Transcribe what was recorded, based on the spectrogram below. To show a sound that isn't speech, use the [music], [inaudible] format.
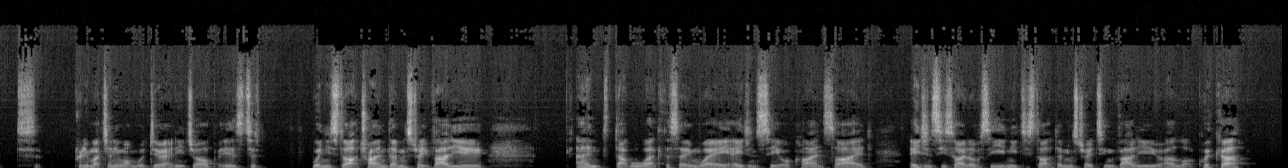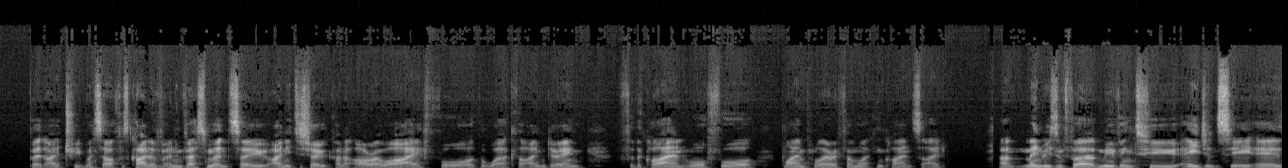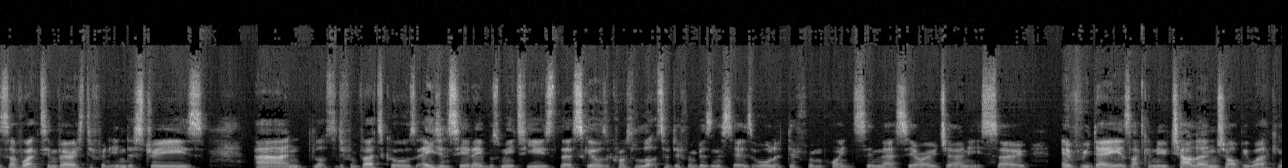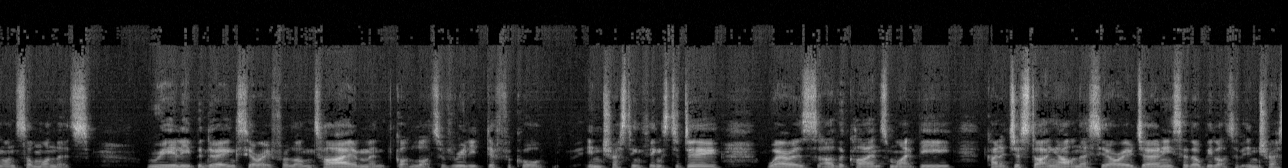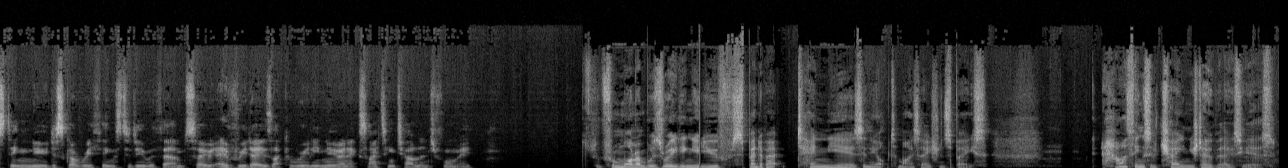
pretty much anyone would do at any job is to when you start try and demonstrate value and that will work the same way agency or client side agency side obviously you need to start demonstrating value a lot quicker but i treat myself as kind of an investment so i need to show kind of roi for the work that i'm doing for the client or for my employer if i'm working client side um, main reason for moving to agency is I've worked in various different industries and lots of different verticals. Agency enables me to use the skills across lots of different businesses, all at different points in their CRO journey. So every day is like a new challenge. I'll be working on someone that's really been doing CRO for a long time and got lots of really difficult, interesting things to do. Whereas other clients might be kind of just starting out on their CRO journey. So there'll be lots of interesting new discovery things to do with them. So every day is like a really new and exciting challenge for me. From what I was reading, you've spent about 10 years in the optimization space. How things have changed over those years?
